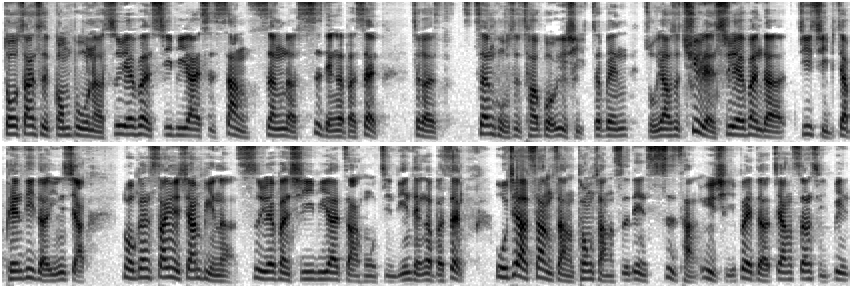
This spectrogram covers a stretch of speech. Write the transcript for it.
周三是公布呢，四月份 CPI 是上升了四点二 percent，这个增幅是超过预期。这边主要是去年四月份的基期比较偏低的影响。若跟三月相比呢，四月份 CPI 涨幅仅零点二 percent，物价上涨通常是令市场预期费的将升息并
